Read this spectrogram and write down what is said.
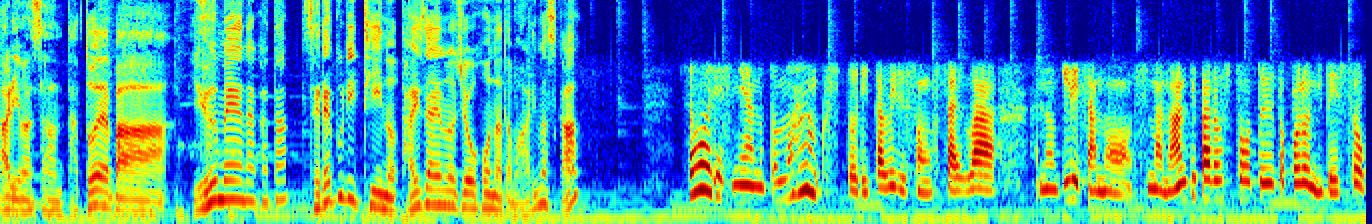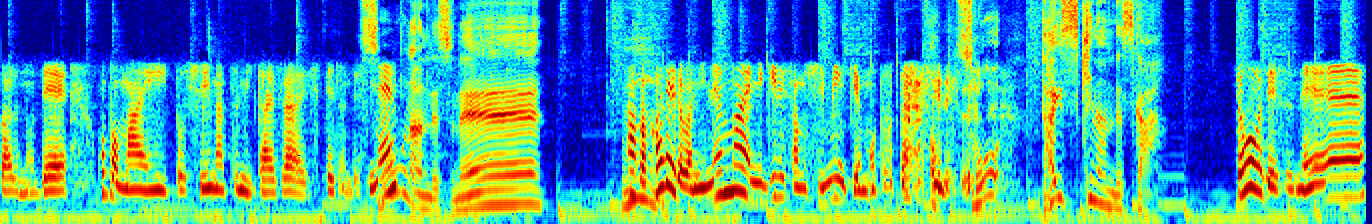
有馬さん例えば有名な方セレブリティの滞在の情報などもありますか？そうですねあのトム・ハンクスとリタ・ウィルソン夫妻はあのギリシャの島のアンティパロス島というところに別荘があるのでほぼ毎年夏に滞在してるんですね。そうなんですね。なんかうん彼らは2年前にギリシャの市民権も取ったらしいです。あそう大好きなんですか。そうですね。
